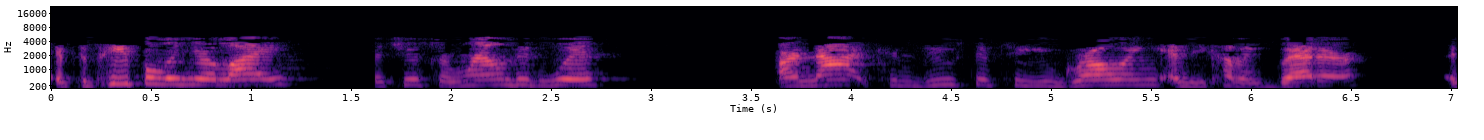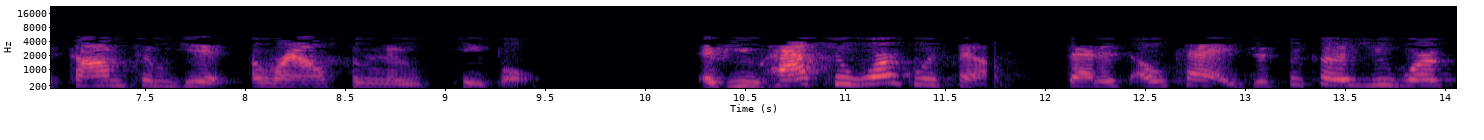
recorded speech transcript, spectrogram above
If the people in your life that you're surrounded with are not conducive to you growing and becoming better, it's time to get around some new people. If you have to work with them, that is okay. Just because you work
